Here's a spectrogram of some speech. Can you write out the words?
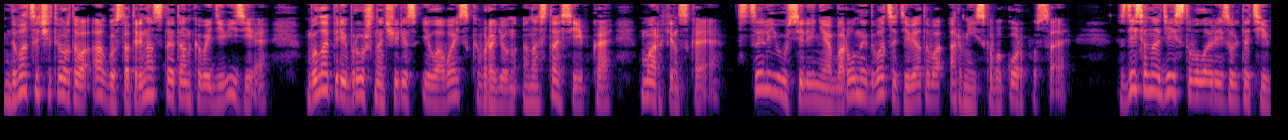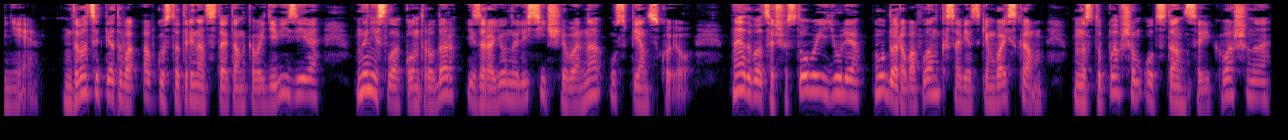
24 августа 13-я танковая дивизия была переброшена через Иловайск в район Анастасиевка, Марфинская, с целью усиления обороны 29-го армейского корпуса. Здесь она действовала результативнее. 25 августа 13-я танковая дивизия нанесла контрудар из района Лисичьего на Успенскую – а 26 июля удар во фланг советским войскам, наступавшим от станции Квашино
